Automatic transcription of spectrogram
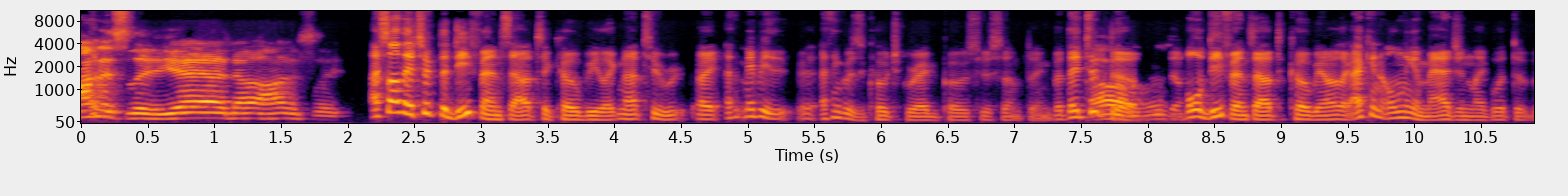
honestly, yeah, no, honestly. I saw they took the defense out to Kobe, like not too, like maybe I think it was a Coach Greg post or something, but they took oh, the, the whole defense out to Kobe. And I was like, I can only imagine like what the,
